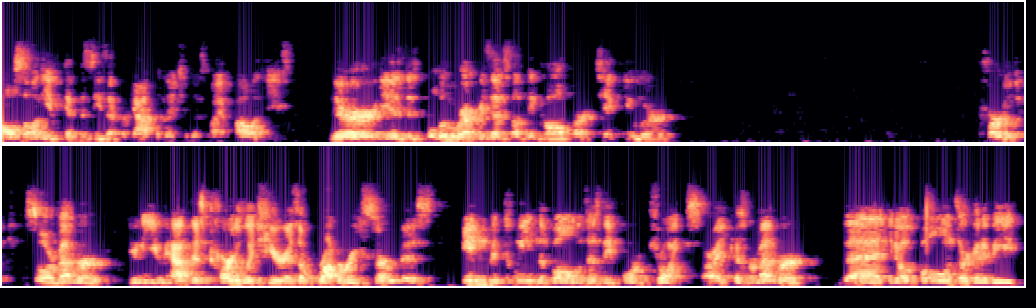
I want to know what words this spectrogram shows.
also on the epiphyses, I forgot to mention this. My apologies. There is this blue represents something called articular cartilage. So remember, you, you have this cartilage here as a rubbery surface in between the bones as they form joints. All right, because remember that you know bones are going to be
